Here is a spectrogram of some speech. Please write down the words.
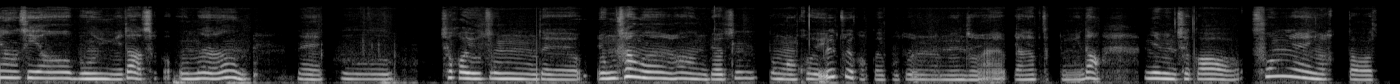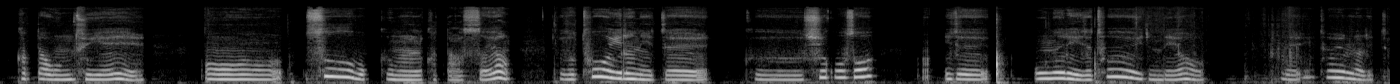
안녕하세요, 모입니다. 제가 오늘은, 네, 그, 제가 요즘, 네, 영상을 한 며칠 동안 거의 일주일 가까이 못 올렸는 점 양해 부탁드립니다. 왜냐면 제가 수학여행을 갔다, 와- 갔다 온 뒤에, 어, 수목금을 갔다 왔어요. 그래서 토요일은 이제, 그, 쉬고서, 어, 이제, 오늘이 이제 토요일인데요. 네, 토요일 날 이제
